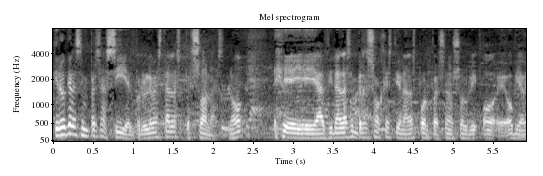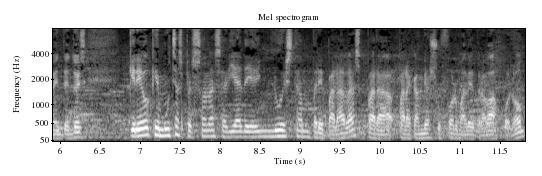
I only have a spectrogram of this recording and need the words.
Creo que las empresas sí, el problema está en las personas, ¿no? Eh, al final las empresas son gestionadas por personas, eh, obviamente. Entonces, creo que muchas personas a día de hoy no están preparadas para, para cambiar su forma de trabajo, ¿no?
